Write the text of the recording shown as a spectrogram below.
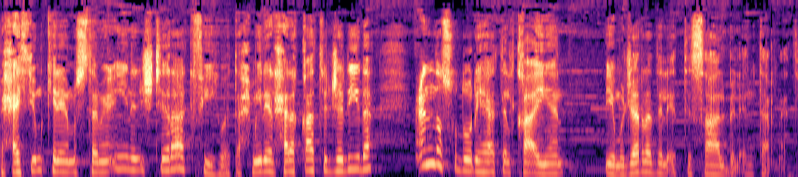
بحيث يمكن للمستمعين الاشتراك فيه وتحميل الحلقات الجديدة عند صدورها تلقائيا بمجرد الاتصال بالإنترنت.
